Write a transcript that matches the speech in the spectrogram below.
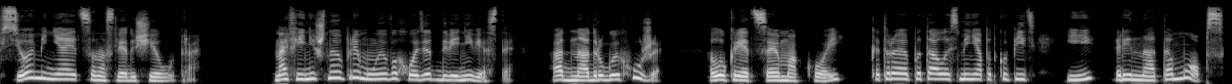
все меняется на следующее утро. На финишную прямую выходят две невесты. Одна другой хуже. Лукреция Маккой, которая пыталась меня подкупить, и Рената Мопс,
